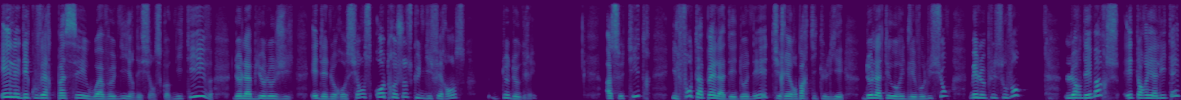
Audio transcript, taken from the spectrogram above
et les découvertes passées ou à venir des sciences cognitives, de la biologie et des neurosciences autre chose qu'une différence de degré. À ce titre, ils font appel à des données tirées en particulier de la théorie de l'évolution, mais le plus souvent, leur démarche est en réalité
